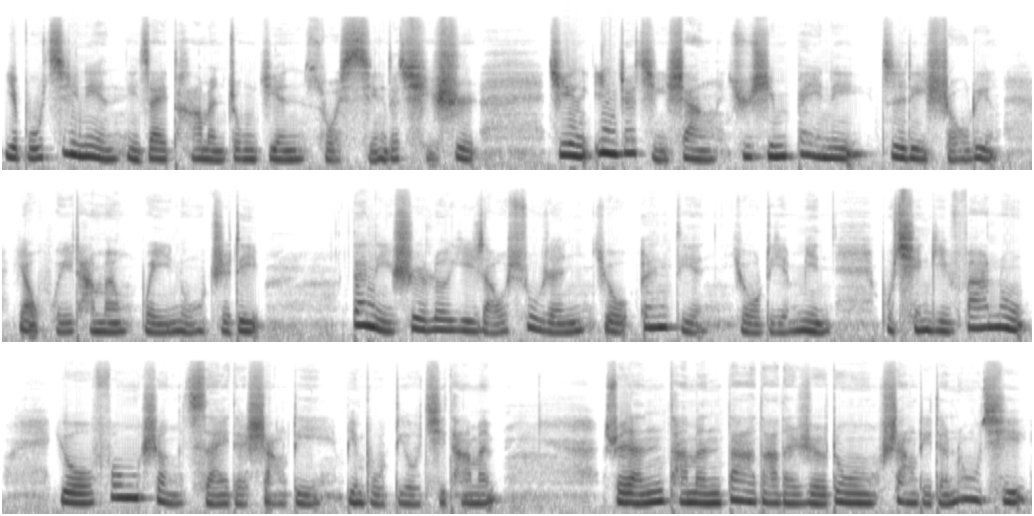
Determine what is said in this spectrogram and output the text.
也不纪念你在他们中间所行的启示，竟应着景象，居心悖逆，自立首领，要回他们为奴之地。”但你是乐意饶恕人，有恩典，有怜悯，不轻易发怒，有丰盛慈爱的上帝，并不丢弃他们。虽然他们大大的惹动上帝的怒气，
